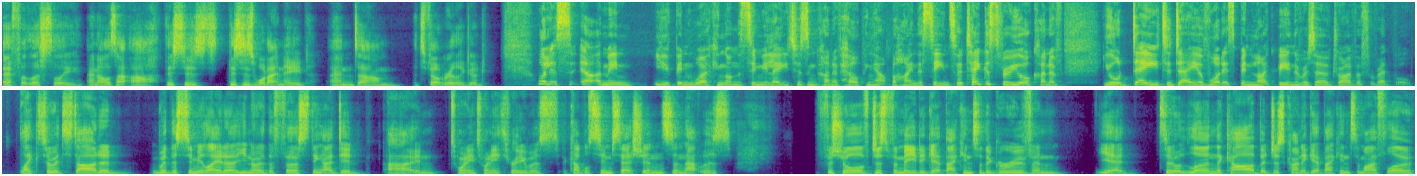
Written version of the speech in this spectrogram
effortlessly and i was like ah oh, this is this is what i need. And um, it's felt really good. Well it's uh, i mean you've been working on the simulators and kind of helping out behind the scenes. So take us through your kind of your day to day of what it's been like being the reserve driver for red bull. Like so it started with the simulator. You know the first thing i did uh, in 2023 was a couple sim sessions and that was for sure just for me to get back into the groove and yeah to learn the car but just kind of get back into my flow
